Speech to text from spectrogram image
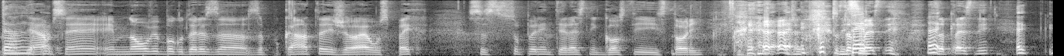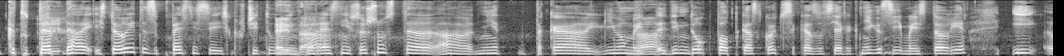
Да, Надявам се и много ви благодаря за, за поканата и желая успех с супер интересни гости и истории. Като за, теб, песни, за песни. Е, Като теб, И- да, историите за песни са изключително Е, да. интересни. И всъщност, а, а, ние така имаме Да. един друг подкаст, който се казва Всяка книга си има история. И а,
